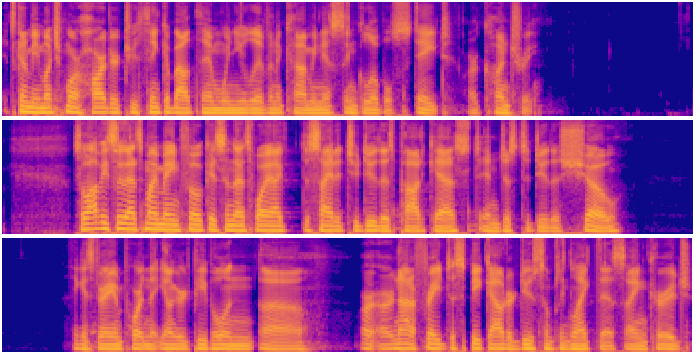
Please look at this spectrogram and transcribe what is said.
it's going to be much more harder to think about them when you live in a communist and global state or country. So obviously that's my main focus and that's why I've decided to do this podcast and just to do this show. I think it's very important that younger people and uh, are, are not afraid to speak out or do something like this. I encourage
